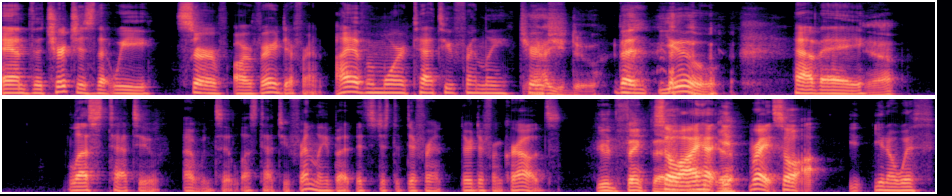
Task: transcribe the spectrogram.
And the churches that we serve are very different. I have a more tattoo friendly church yeah you do than you have a yeah less tattoo. I wouldn't say less tattoo friendly, but it's just a different. They're different crowds. you'd think that so I had yeah. right. So uh, you know, with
